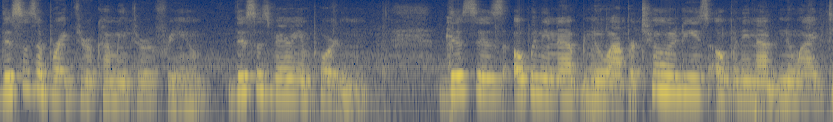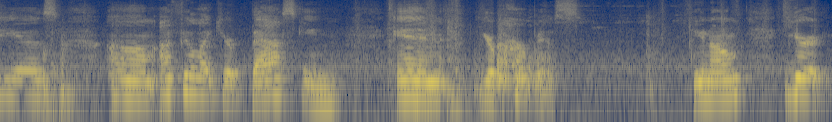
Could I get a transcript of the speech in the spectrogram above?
This is a breakthrough coming through for you. This is very important. This is opening up new opportunities, opening up new ideas. Um, I feel like you're basking in your purpose. You know, you're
